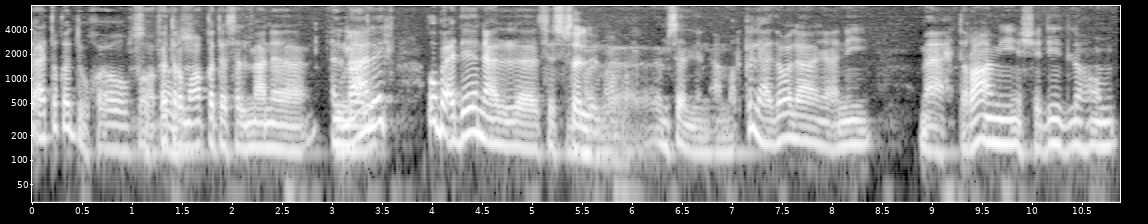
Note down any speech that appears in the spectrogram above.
أعتقد وخ- وفترة مؤقتة سلمان آه، المالك. وبعدين مسلم عمر. مسلم عمر. كل هذولا يعني مع احترامي الشديد لهم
